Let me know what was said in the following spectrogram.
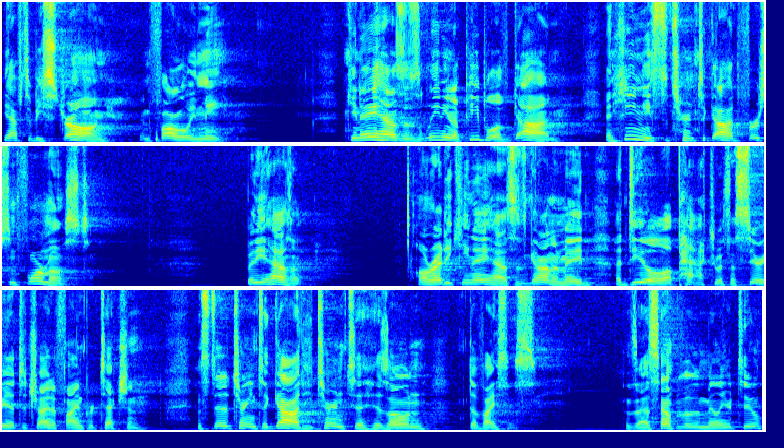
You have to be strong in following me. King Ahaz is leading a people of God, and he needs to turn to God first and foremost. But he hasn't. Already, King Ahaz has gone and made a deal, a pact with Assyria to try to find protection. Instead of turning to God, he turned to his own devices. Does that sound familiar too?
